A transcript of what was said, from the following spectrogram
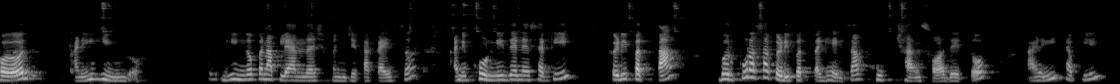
हळद आणि हिंग. हिंग पण आपल्या अंदाजे पंचे टाकायचं आणि फोडणी देण्यासाठी कढीपत्ता भरपूर असा कढीपत्ता घ्यायचा खूप छान स्वाद येतो. आणि आपली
